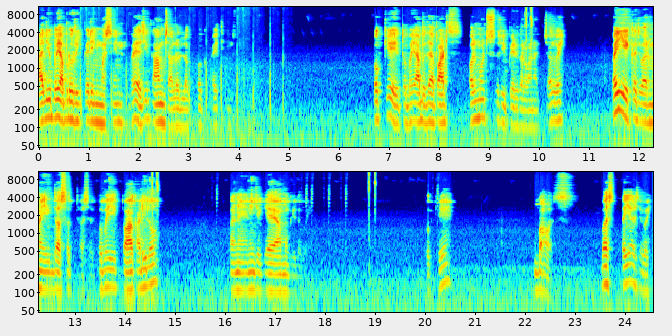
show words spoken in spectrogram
આ રહ્યું ભાઈ આપણું રિપેરિંગ મશીન ભાઈ હજી કામ ચાલુ લગભગ આઈ થિંક ઓકે તો ભાઈ આ બધા પાર્ટ્સ ઓલમોસ્ટ રિપેર કરવાના ચાલ ભાઈ. ભાઈ એક જ વારમાં એક દસ જ થશે. તો ભાઈ એક તો આ કાઢી લો અને એની જગ્યાએ આ મૂકી દો ભાઈ. ઓકે બસ. બસ, તૈયાર છે ભાઈ.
